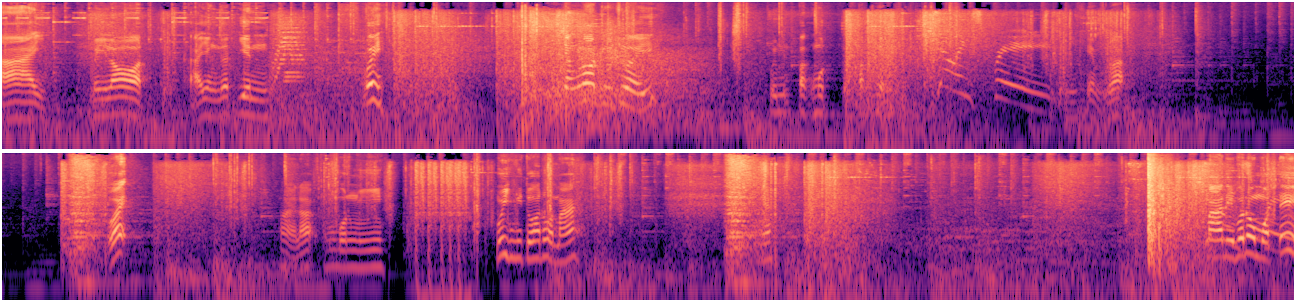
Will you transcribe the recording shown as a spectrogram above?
ตาย ไม่รอด ตายอย่างเลือดเย็น เฮ้ย ยังรอดอยู่เฉยเฮ้ยมันปักหมุดปักเข็มมีเข็มด้วยเฮ้ยหายแล้วข้างบนมีวิ่งมีตัวโดดมาเนี่ยมาดิพ่อหนุ่มหมดตี้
